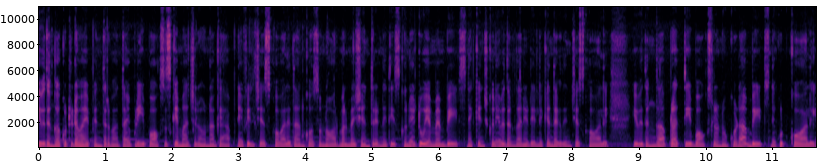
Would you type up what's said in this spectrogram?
ఈ విధంగా కుట్టడం అయిపోయిన తర్వాత ఇప్పుడు ఈ బాక్సెస్కి మధ్యలో ఉన్న గ్యాప్ని ఫిల్ చేసుకోవాలి. దానికోసం నార్మల్ మెషిన్ థ్రెడ్ని తీసుకుని టూ ఎంఎం బీట్స్ని ఎక్కించుకుని ఈ విధంగా నీడిల్ని కిందకి దించేసుకోవాలి. ఈ విధంగా ప్రతి బాక్స్లోనూ కూడా బీడ్స్ని కుట్టుకోవాలి.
